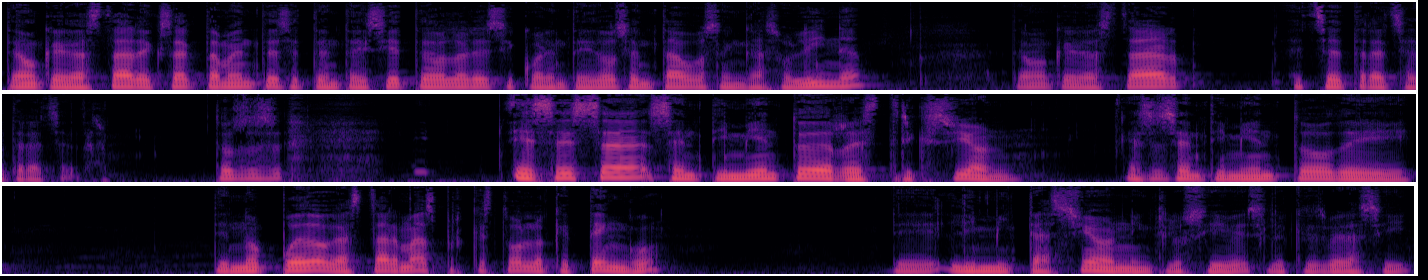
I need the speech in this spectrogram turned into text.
Tengo que gastar exactamente 77 dólares y 42 centavos en gasolina. Tengo que gastar, etcétera, etcétera, etcétera. Entonces, es ese sentimiento de restricción ese sentimiento de, de no puedo gastar más porque es todo lo que tengo, de limitación inclusive, si lo quieres ver así,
